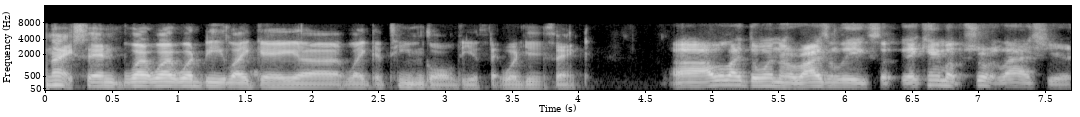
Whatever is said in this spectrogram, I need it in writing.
Nice. And what what would be like a uh, like a team goal? Do you think? What do you think? Uh, I would like to win the Horizon League. So they came up short last year,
